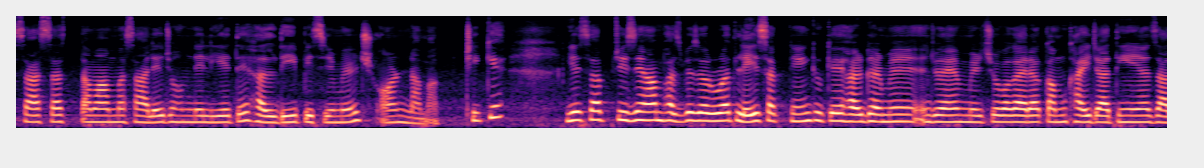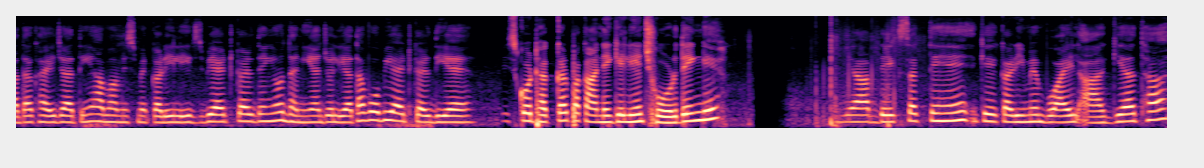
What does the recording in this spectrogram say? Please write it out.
साथ साथ तमाम मसाले जो हमने लिए थे, हल्दी, पिसी मिर्च और नमक, ठीक है? ये सब चीज़ें आप हसब ज़रूरत ले सकते हैं क्योंकि हर घर में जो है मिर्चों वगैरह कम खाई जाती हैं या ज़्यादा खाई जाती हैं। अब हम इसमें कड़ी लीव्स भी ऐड कर देंगे और धनिया जो लिया था वो भी ऐड कर दिया है। इसको ढककर पकाने के लिए छोड़ देंगे। ये आप देख सकते हैं कि कड़ी में बॉयल आ गया था,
